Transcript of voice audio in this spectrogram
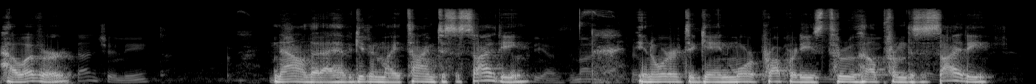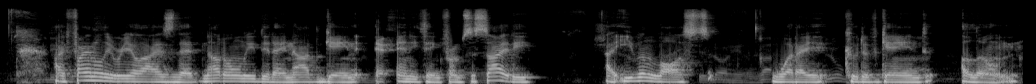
However, now that I have given my time to society, in order to gain more properties through help from the society, I finally realized that not only did I not gain anything from society, I even lost what I could have gained alone.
